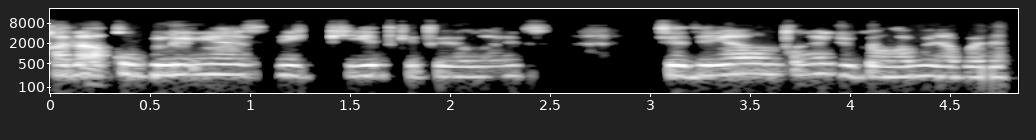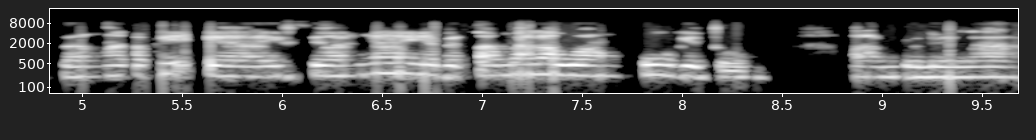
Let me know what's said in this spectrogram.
Karena aku belinya sedikit gitu ya guys. Jadinya untungnya juga nggak banyak-banyak banget, tapi ya istilahnya ya bertambahlah uangku gitu. Alhamdulillah.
